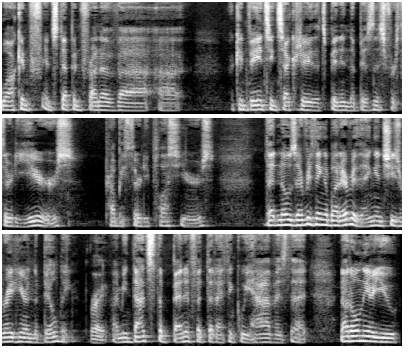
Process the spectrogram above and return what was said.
walk in and step in front of uh, uh, a conveyancing secretary that's been in the business for 30 years, probably 30 plus years, that knows everything about everything, and she's right here in the building. Right. I mean, that's the benefit that I think we have is that not only are you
